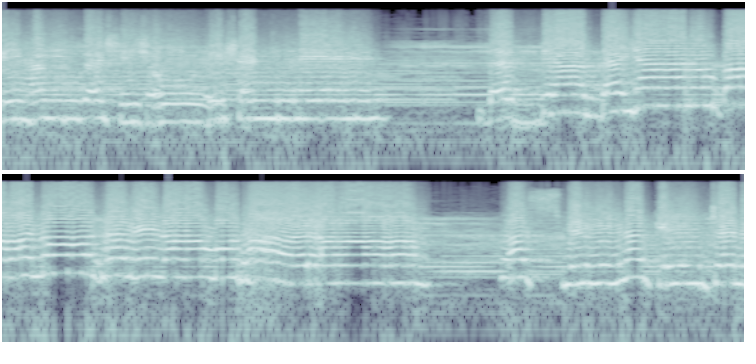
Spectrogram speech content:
विहङ्गशिशो विषण्णे दद्याद्दयानुपवनो द्रविणाम्बुधाराम् अस्मिन्न किञ्चन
